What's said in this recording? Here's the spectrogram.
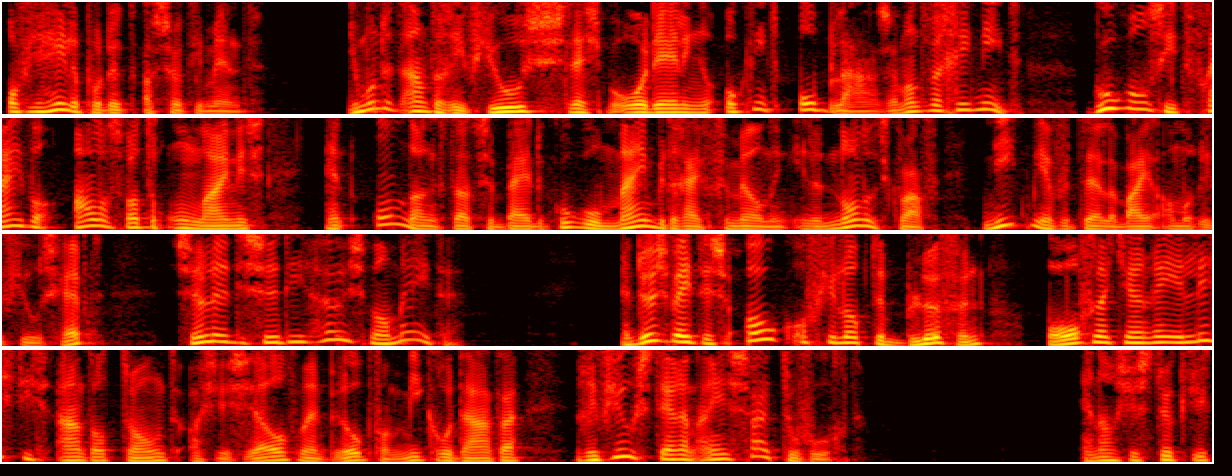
of je hele productassortiment. Je moet het aantal reviews slash beoordelingen ook niet opblazen, want vergeet niet, Google ziet vrijwel alles wat er online is en ondanks dat ze bij de Google Mijn Bedrijf vermelding in de Knowledge Graph niet meer vertellen waar je allemaal reviews hebt, zullen ze die heus wel meten. En dus weten ze ook of je loopt te bluffen of dat je een realistisch aantal toont als je zelf met behulp van microdata reviewsterren aan je site toevoegt. En als je een stukje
